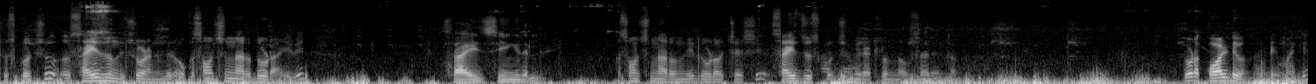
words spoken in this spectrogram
చూసుకోవచ్చు సైజ్ ఉంది చూడండి మీరు ఒక సంవత్సరంన్నర దూడ ఇది साइज सींग इधर ले ఒక సంవత్సరంన్నర ఉంది దూడ వచ్చేసి సైజ్ చూసుకోవచ్చు మీరు ఎట్లుందో ఒకసారి అయితే దూడ క్వాలిటీ ఉందండి మనకి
